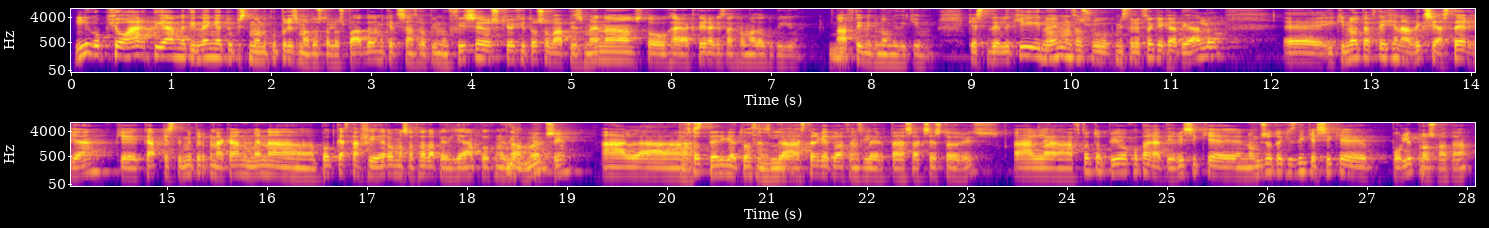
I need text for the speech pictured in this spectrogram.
λίγο πιο άρτια με την έννοια του επιστημονικού πρίσματος τέλος πάντων και της ανθρωπίνου φύσεως και όχι τόσο βαπτισμένα στο χαρακτήρα και στα χρώματα του πηγιού. Αυτή είναι η γνώμη δική μου. Και στην τελική νοήμων θα σου εκμυστηρευτώ και κάτι άλλο. Ε, η κοινότητα αυτή έχει αναδείξει αστέρια και κάποια στιγμή πρέπει να κάνουμε ένα podcast αφιέρωμα σε αυτά τα παιδιά που έχουν ναι. διαπρέψει. Αλλά Τα αυτό- αστέρια του Athens Lair. τα αστέρια του Athens Lair, τα success stories. Αλλά αυτό το οποίο έχω παρατηρήσει και νομίζω το έχεις δει και εσύ και πολύ πρόσφατα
